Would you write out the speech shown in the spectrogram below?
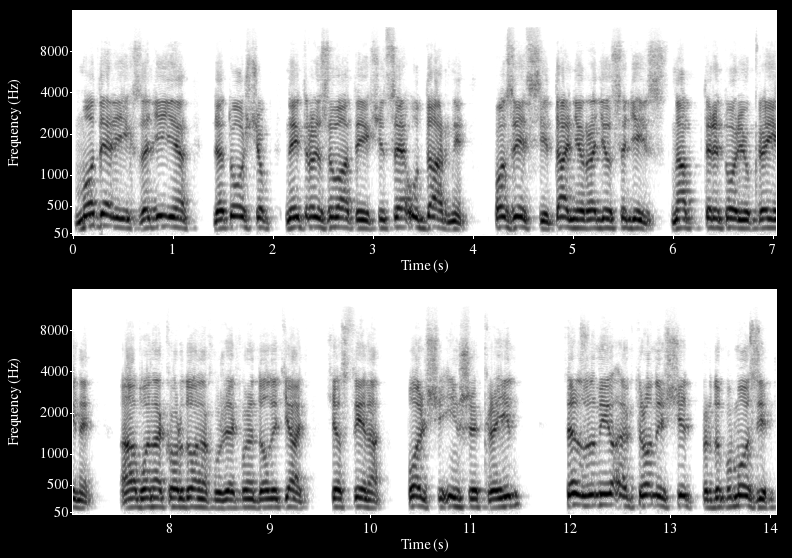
моделі їх задіяння для того, щоб нейтралізувати їх, чи це ударні позиції дальніх радіосидій на території України або на кордонах, уже як вони долетять, частина Польщі інших країн. Це зрозуміло електронний щит при допомозі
